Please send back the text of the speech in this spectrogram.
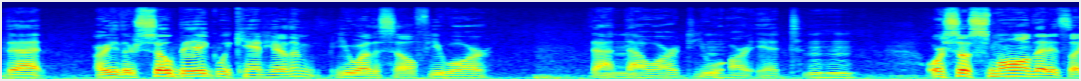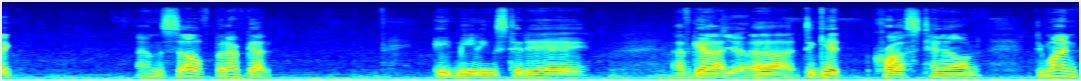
that are either so big we can't hear them you are the self you are that mm thou art you mm are it. Mm-hmm. or so small that it's like i'm the self but i've got eight meetings today. I've got yeah. uh, to get across town. Do you mind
